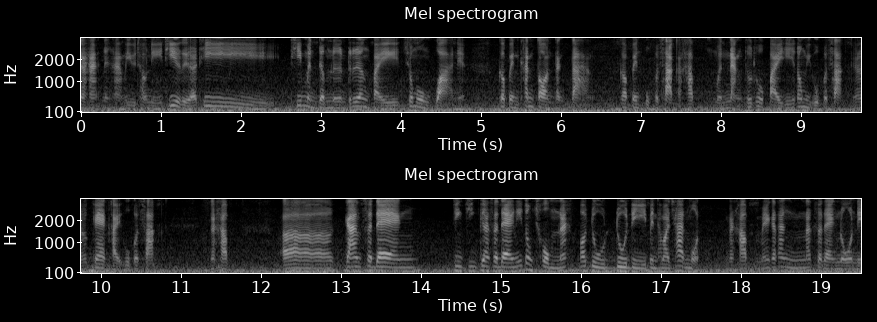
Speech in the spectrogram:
นะฮะเนื้อหามันอยู่เท่านี้ที่เหลือที่ที่มันดำเนินเรื่องไปชั่วโมงกว่าเนี่ยก็เป็นขั้นตอนต่างๆ ก็เป็นอุปสรรคครับเหมือนหนังทั่วๆไปที่ต้องมีอุปสรรคแล้วแก้ไขอุปสรรคนะครับการแสดงจริง ๆ การแสดงนี้ต้องชมนะเพราะดูดูดีเป็นธรรมชาติหมด นะครับแม้กระทั่งนักแสดงโนเน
